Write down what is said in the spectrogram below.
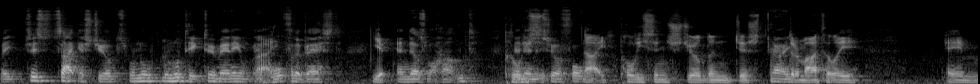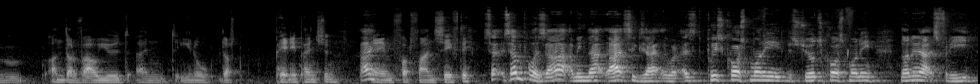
Right, just sack your stewards. We'll no, we'll no take too many and Aye. hope for the best. Yep. And there's what happened. Police, And then it's your fault. Aye, policing Stirling just Aye. dramatically um, undervalued, and you know there's penny pinching um, for fan safety. S- simple as that. I mean, that that's exactly what it is. The police cost money, the stewards cost money, none of that's free,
